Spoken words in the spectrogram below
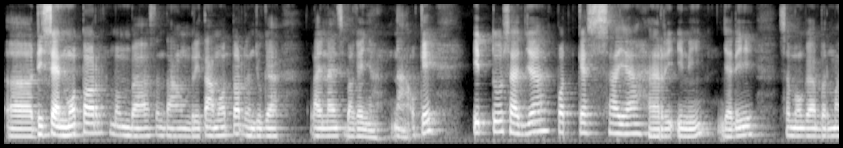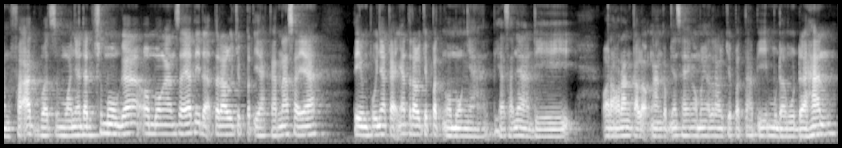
uh, desain motor, membahas tentang berita motor dan juga lain-lain sebagainya. Nah, oke. Okay. Itu saja podcast saya hari ini. Jadi semoga bermanfaat buat semuanya dan semoga omongan saya tidak terlalu cepat ya karena saya tempunya kayaknya terlalu cepat ngomongnya. Biasanya di orang-orang kalau nganggapnya saya ngomongnya terlalu cepat tapi mudah-mudahan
